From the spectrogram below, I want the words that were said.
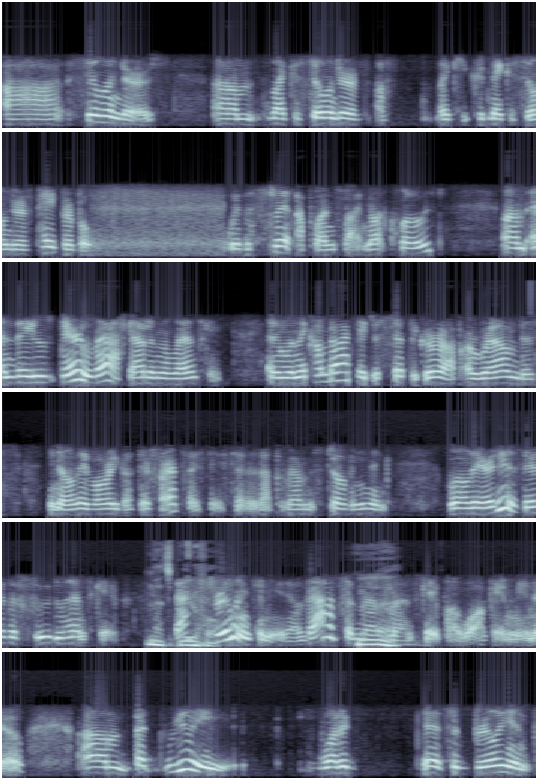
uh, cylinders, um, like a cylinder of, of, like you could make a cylinder of paper, but with a slit up one side, not closed. Um, and they they're left out in the landscape. And when they come back, they just set the gur up around this. You know, they've already got their fireplace. They set it up around the stove, and you think, well, there it is. There's a food landscape. That's beautiful. That's thrilling to me. Now, that's a yeah. landscape I'll walk in. You know, um, but really, what a it's a brilliant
